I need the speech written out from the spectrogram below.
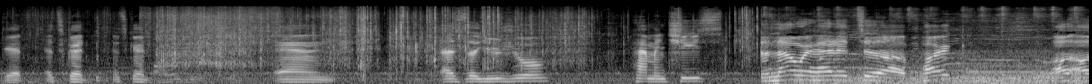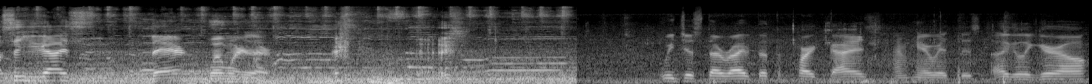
Good. It's good. It's good. And as the usual, ham and cheese. So now we're headed to the park. I'll, I'll see you guys there when we're there. we just arrived at the park, guys. I'm here with this ugly girl.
